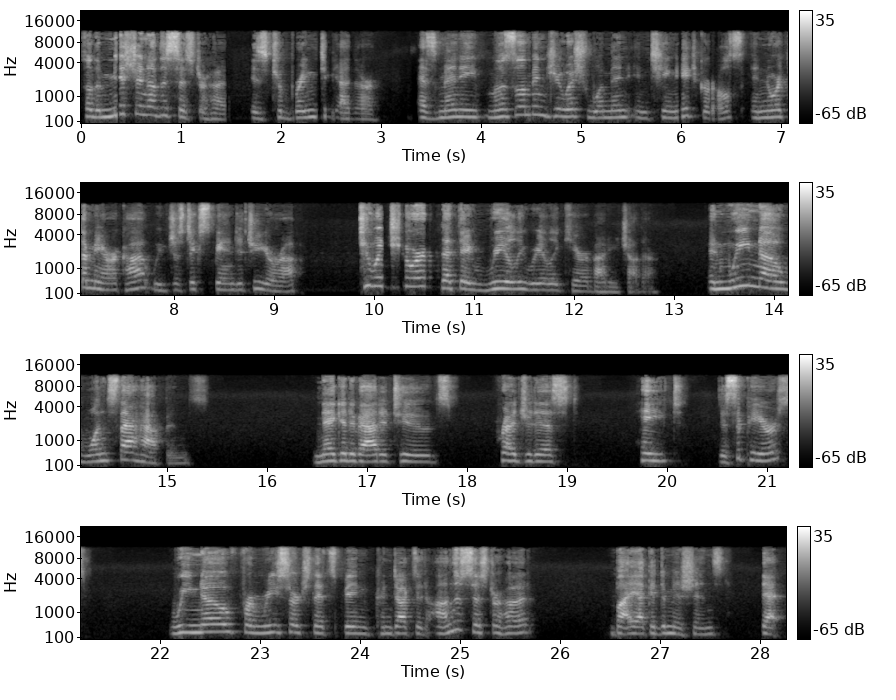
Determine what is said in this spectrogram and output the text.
So the mission of the sisterhood is to bring together as many Muslim and Jewish women and teenage girls in North America, we've just expanded to Europe, to ensure that they really, really care about each other. And we know once that happens, negative attitudes, prejudice, hate disappears. We know from research that's been conducted on the sisterhood by academicians that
